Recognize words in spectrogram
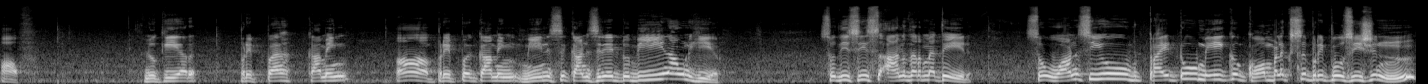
of. Look here prep coming. Ah prepare coming means considered to be noun here. So this is another method. So once you try to make a complex preposition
